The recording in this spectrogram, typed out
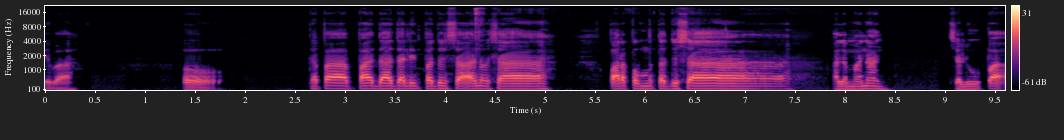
'Di ba? Oh. Dapat padadalin pa dun sa ano sa para pumunta dun sa alamanan sa lupa.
